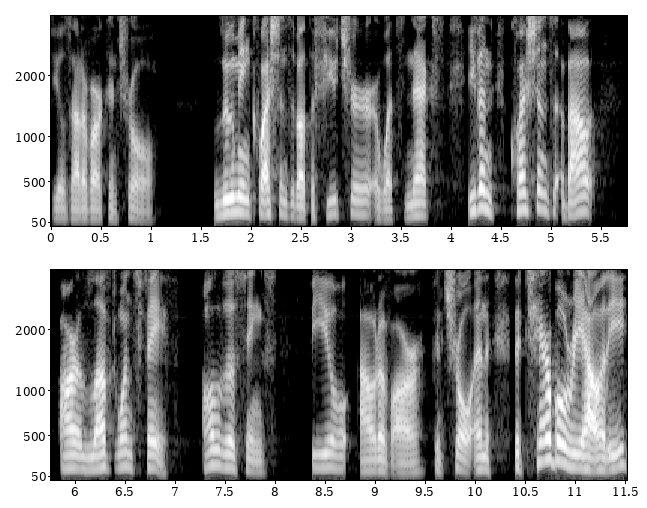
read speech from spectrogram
feels out of our control. Looming questions about the future or what's next, even questions about our loved one's faith. All of those things feel out of our control. And the terrible reality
